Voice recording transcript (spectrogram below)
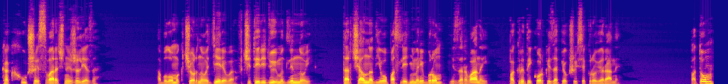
как худшее сварочное железо. Обломок черного дерева в четыре дюйма длиной торчал над его последним ребром из рваной, покрытой коркой запекшейся крови раны. Потом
